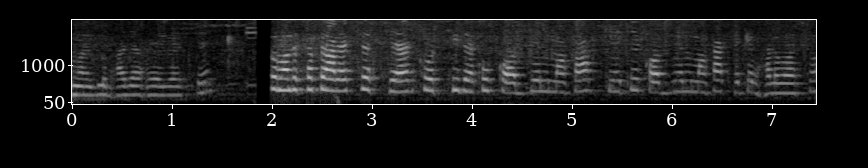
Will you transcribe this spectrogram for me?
আমার এগুলো ভাজা হয়ে গেছে। তোমাদের সাথে আর একটা শেয়ার করছি। দেখো, কদবেল মাখা। কে কে কদবেল মাখা খেতে ভালোবাসো?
